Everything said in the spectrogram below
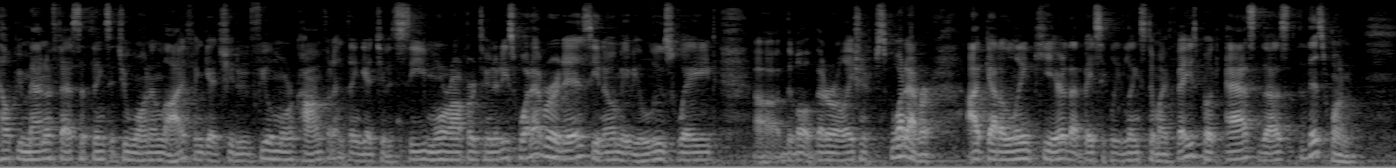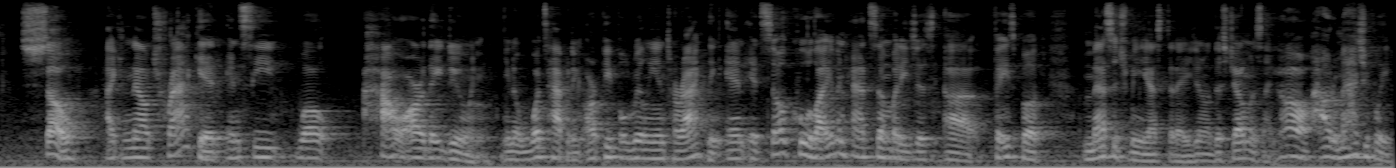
help you manifest the things that you want in life and get you to feel more confident and get you to see more opportunities, whatever it is, you know, maybe lose weight, uh, develop better relationships, whatever. I've got a link here that basically links to my Facebook, as does this one. So I can now track it and see, well, how are they doing? You know, what's happening? Are people really interacting? And it's so cool. I even had somebody just uh, Facebook messaged me yesterday. You know, this gentleman's like, "Oh, how to magically?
